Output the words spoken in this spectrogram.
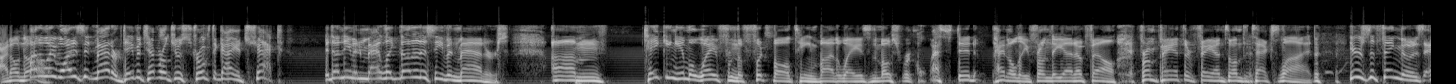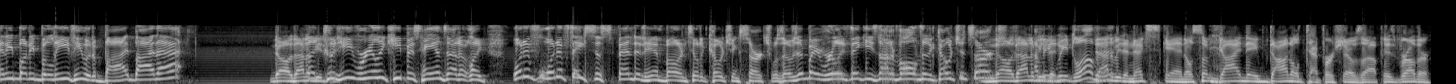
I don't know. By the way, why does it matter? David Tepper just stroked the guy a check. It doesn't even matter. Like none of this even matters. Um, taking him away from the football team, by the way, is the most requested penalty from the NFL from Panther fans on the text line. Here's the thing, though: Does anybody believe he would abide by that? no, that'll Like, be. could he really keep his hands out of like? What if what if they suspended him, Bo, until the coaching search was over? Does anybody really think he's not involved in the coaching search? no, that'll I be mean, the. we'd love that'll it. be the next scandal. Some guy named Donald Tepper shows up. His brother.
